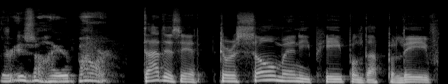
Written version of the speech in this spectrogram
There is a higher power. That is it. There are so many people that believe,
